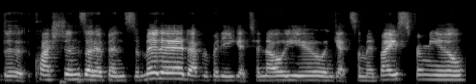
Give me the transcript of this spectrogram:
the questions that have been submitted, everybody get to know you and get some advice from you.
